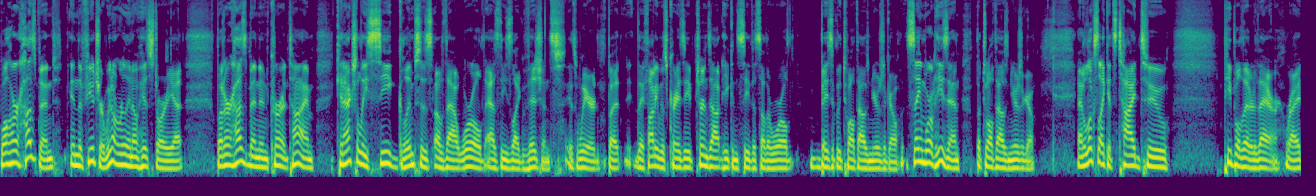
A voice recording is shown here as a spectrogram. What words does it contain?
Well, her husband in the future, we don't really know his story yet, but her husband in current time can actually see glimpses of that world as these like visions. It's weird, but they thought he was crazy. Turns out he can see this other world basically 12,000 years ago. Same world he's in, but 12,000 years ago. And it looks like it's tied to people that are there, right?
